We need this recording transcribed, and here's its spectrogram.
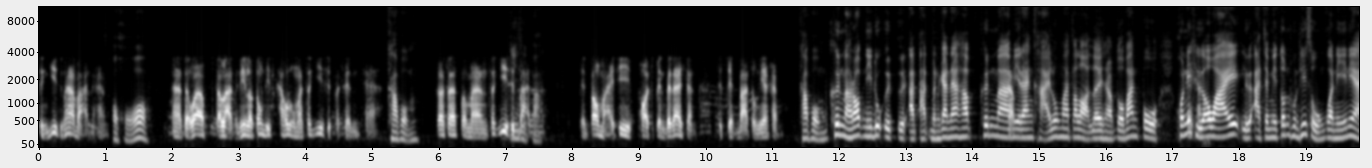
ถึง 25 บาทนะครับ โอ้โหอ่าแต่ว่าตลาดแบบนี้เราต้อง discount ลงมาสัก 20เปอร์เซ็นต์ใช่ครับผม ก็สักประมาณสัก 20 บาทบาทเป็นเป้าหมายที่พอจะเป็นไปได้จาก 17 บาทตรงเนี้ยครับ ครับผมขึ้นมารอบนี้ดูอึดๆอัดๆเหมือนกันนะครับ ขึ้นมาครับมีแรงขายลงมาตลอดเลยสำหรับตัวบ้านปู คนที่ใช่ครับถือเอาไว้ หรืออาจจะมีต้นทุนที่สูงกว่านี้เนี่ย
